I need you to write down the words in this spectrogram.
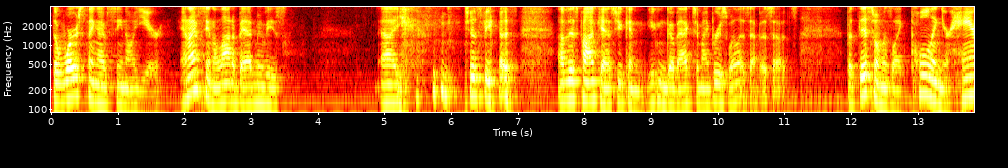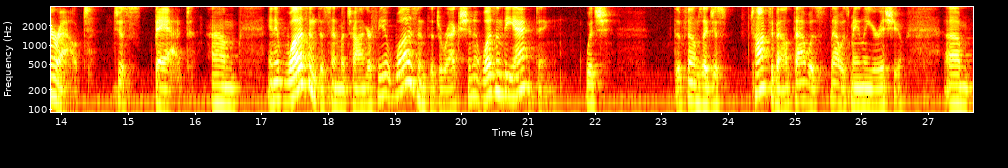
the worst thing I've seen all year. And I've seen a lot of bad movies uh, just because of this podcast. You can you can go back to my Bruce Willis episodes, but this one was like pulling your hair out, just bad. Um, and it wasn't the cinematography, it wasn't the direction, it wasn't the acting, which the films I just talked about that was that was mainly your issue. Um,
